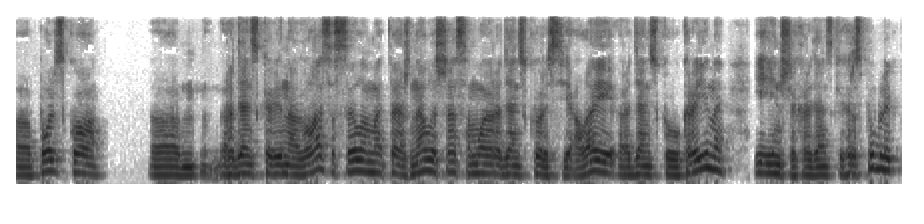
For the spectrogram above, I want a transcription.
е, польсько радянська війна велася силами теж не лише самої радянської Росії, але й радянської України і інших радянських республік.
